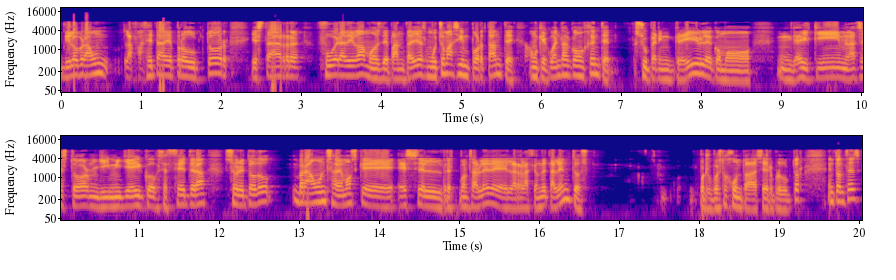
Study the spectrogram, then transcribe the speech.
Dilo Brown, la faceta de productor y estar fuera, digamos, de pantalla es mucho más importante, aunque cuentan con gente súper increíble como Gail Kim, Lance Storm, Jimmy Jacobs, etcétera. Sobre todo, Brown sabemos que es el responsable de la relación de talentos. Por supuesto, junto a ser productor. Entonces,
